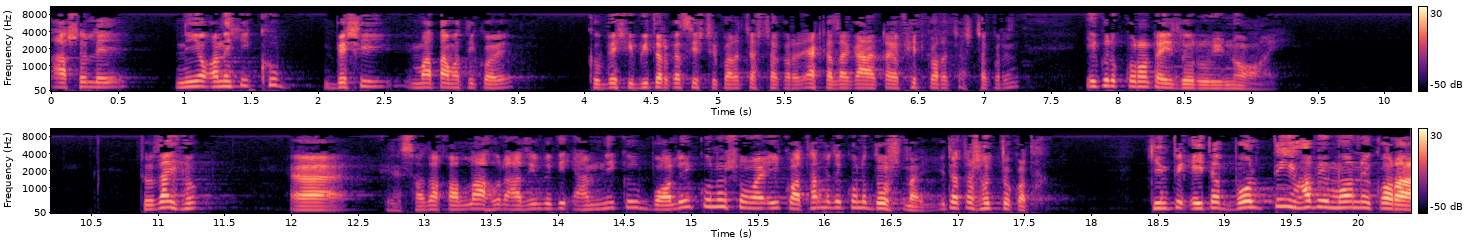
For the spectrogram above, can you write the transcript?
আসলে নিয়ে অনেকেই খুব বেশি মাতামাতি করে, খুব বেশি বিতর্ক সৃষ্টি করার চেষ্টা করেন। একটা জায়গায় আরেকটা ফিট করার চেষ্টা করেন। এগুলো কোনোটাই জরুরি নয়। তো যাই হোক সদাক আল্লাহুর আজিম যদি এমনি কেউ বলে কোনো সময়, এই কথার মধ্যে কোনো দোষ নাই, এটা তো সত্য কথা। কিন্তু এটা বলতেই হবে মনে করা,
